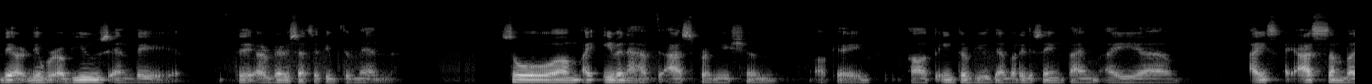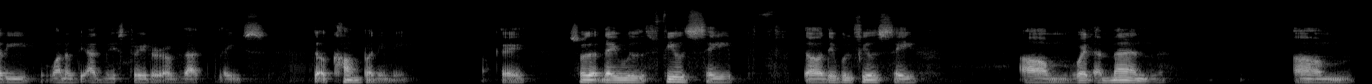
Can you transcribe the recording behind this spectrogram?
they are they were abused and they they are very sensitive to men. So um, I even have to ask permission, okay, uh, to interview them. But at the same time, I, uh, I I asked somebody, one of the administrator of that place, to accompany me, okay, so that they will feel safe. Uh, they will feel safe um, when a man um,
